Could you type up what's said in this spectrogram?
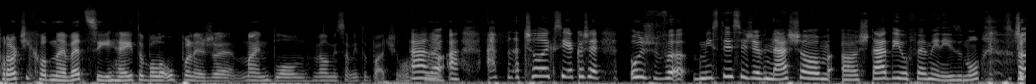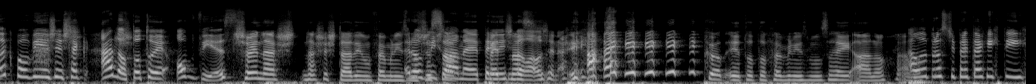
protichodné veci, hej, to bolo úplne, že mind blown. Veľmi sa mi to páčilo. Áno, hej. a, a človek si akože už v, myslí si, že v našom uh, štádiu feminizmu človek povie, že však áno, toto je obvious, Čo je naš, naše štádium feminizmu? rozmýšľame príliš veľa o ženách. Je toto feminizmus, hej, áno. áno. Ale proste pre takých tých,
